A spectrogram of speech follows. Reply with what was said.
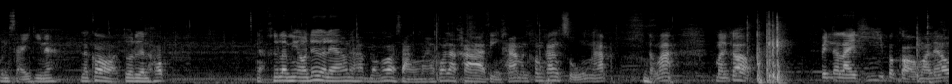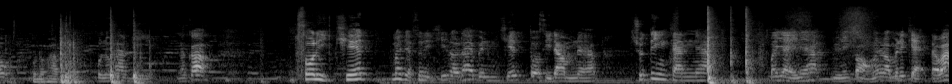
มันใสจริงนะแล้วก็ตัวเรือนท็อปเนี่ยคือเรามีออเดอร์แล้วนะครับ เราก็สั่งมาเพราะราคาสินค้ามันค่อนข้างสูงนะครับ แต่ว่ามันก็เป็นอะไรที่ประกอบมาแล้วคุณภาพคุณภาพดี แล้วก็ solid case นอกจาก solid case เราได้เป็นเคสตัวสีดำนะครับ shooting gun นะครับ ใบใหญ่เนี่ยครับอยู่ในกล่องเราไม่ได้แกะ แต่ว่า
